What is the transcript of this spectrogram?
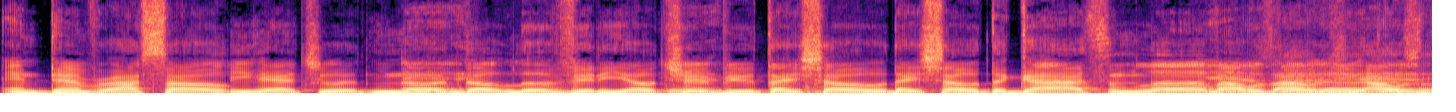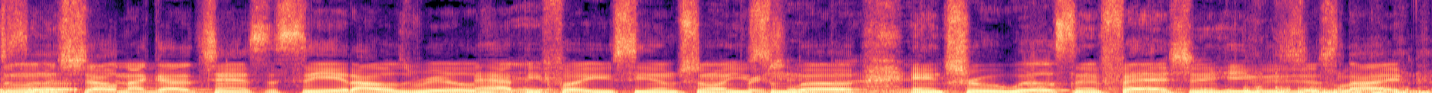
in Denver. I saw you had you, a, you know, a dope little video tribute. They showed they showed the guys some love. I was I was up. I was That's doing the show and I got a chance to see it. I was real happy Yeah. for you. See him showing you some love that, yeah. in true Wilson fashion. He was just like.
